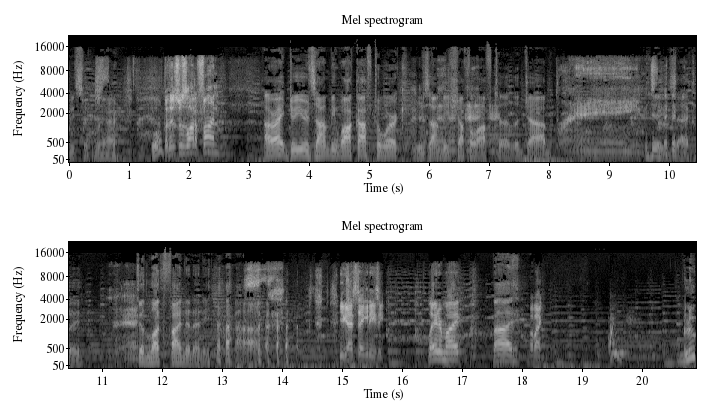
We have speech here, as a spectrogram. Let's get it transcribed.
we certainly are. But this was a lot of fun. All right, do your zombie walk off to work. Your zombie shuffle off to the job. Brains. exactly. Good luck finding any. You guys take it easy. Later, Mike. Bye Bye. bye. Bloop.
